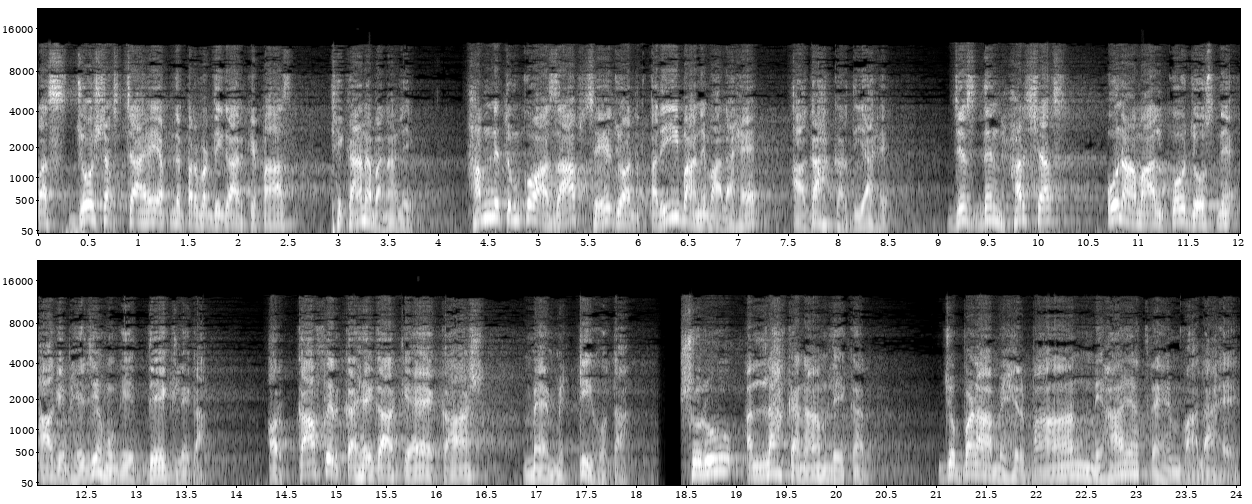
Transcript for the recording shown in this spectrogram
बस जो शख्स चाहे अपने परवरदिगार के पास ठिकाना बना ले। हमने तुमको आजाब से जो करीब आने वाला है, आगाह कर दिया है। जिस दिन हर शख्स उन अमाल को जो उसने आगे भेजे होंगे देख लेगा और काफिर कहेगा कि, ऐ काश मैं मिट्टी होता। शुरू अल्लाह का नाम लेकर, जो बड़ा मेहरबान, निहायत रहम वाला है,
